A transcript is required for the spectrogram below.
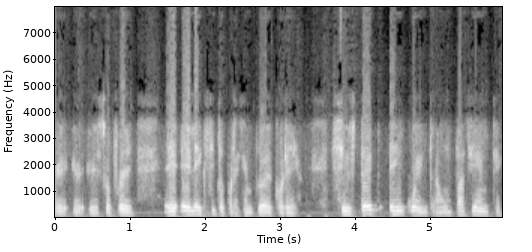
eh, eh, eso fue eh, el éxito, por ejemplo, de Corea. Si usted encuentra un paciente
